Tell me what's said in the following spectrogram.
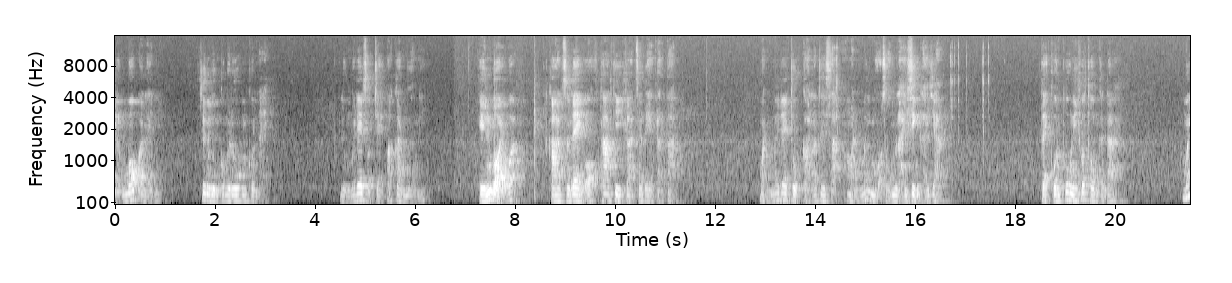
หลังมกอะไรนี่ซึ่งลุงก็ไม่รู้มันคนไหน ลุงไม่ได้สนใจพรรคการเมืองนี้ เห็นบ่อยว่า การแสดงออกท่าทีการแสดงต่างๆ มันไม่ได้ถูกกาลเทศะมันไม่เหมาะสมหลายสิ่งหลายอย่าง แต่คนพวกนี้เขาทนกันได้ ไม่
